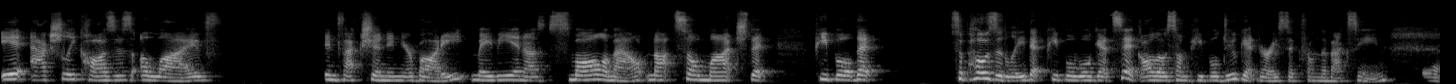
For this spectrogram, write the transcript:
it actually causes a live infection in your body, maybe in a small amount, not so much that people that supposedly that people will get sick, although some people do get very sick from the vaccine. Yeah.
